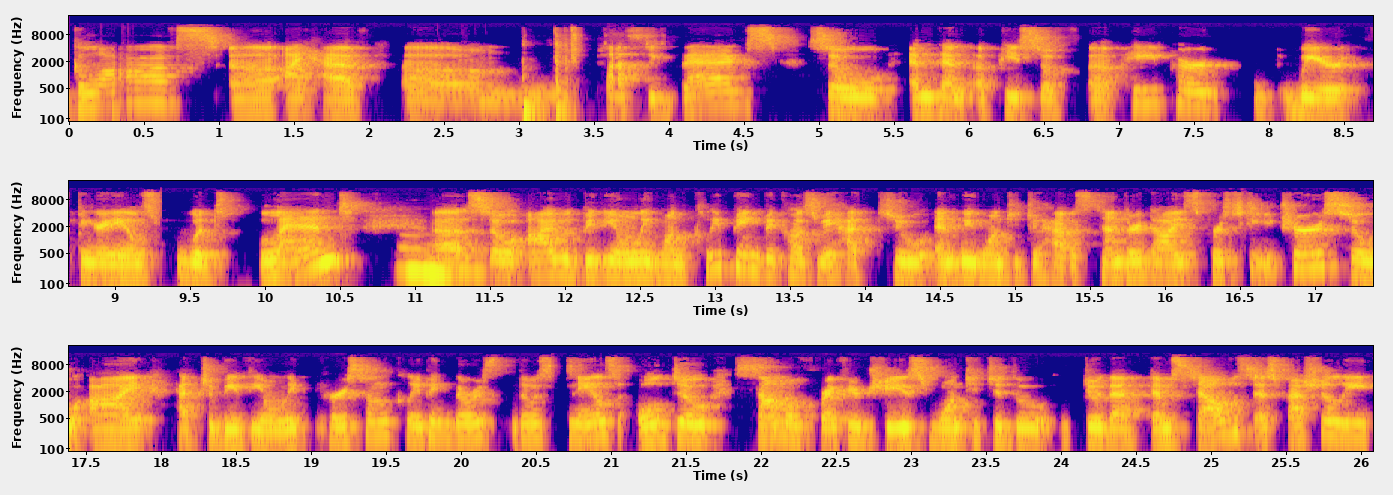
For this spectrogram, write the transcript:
gloves. Uh, I have um, plastic bags. So, and then a piece of uh, paper where fingernails would land. Mm-hmm. Uh, so I would be the only one clipping because we had to, and we wanted to have a standardized procedure. So I had to be the only person clipping those those nails. Although some of refugees wanted to do do that themselves, especially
